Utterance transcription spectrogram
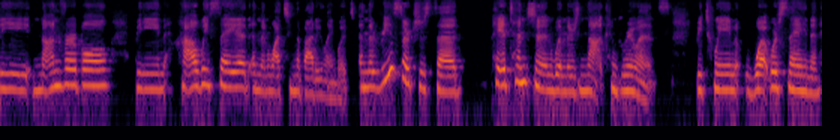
the nonverbal being how we say it and then watching the body language. And the researchers said pay attention when there's not congruence between what we're saying and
